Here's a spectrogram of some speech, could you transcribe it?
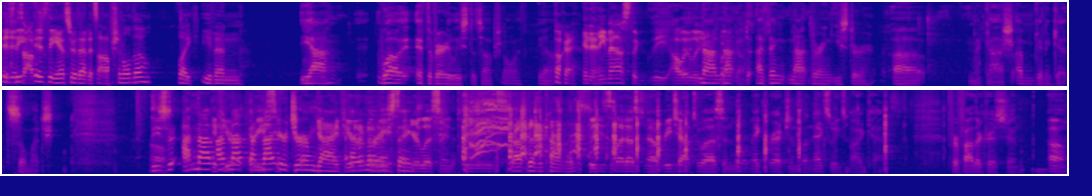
Is, is the, optional. is the answer that it's optional though? Like even Yeah. Well, at the very least, it's optional. Yeah. okay. In any mass, the the Alleluia. not before the not gospel. I think not during Easter. Uh, my gosh, I'm gonna get so much. These I'm not If I'm you're not I'm not your germ guy. If you're I don't know these priest and things. you're listening, please Drop it in the comments. please let us know. Reach out to us, and we'll make corrections on next week's podcast for Father Christian. Um,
